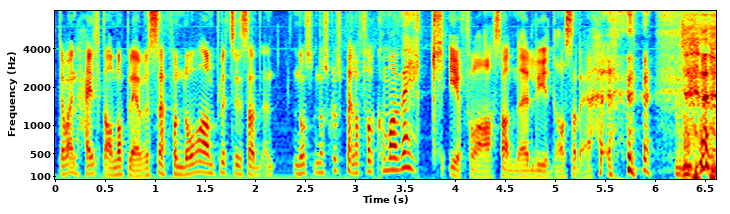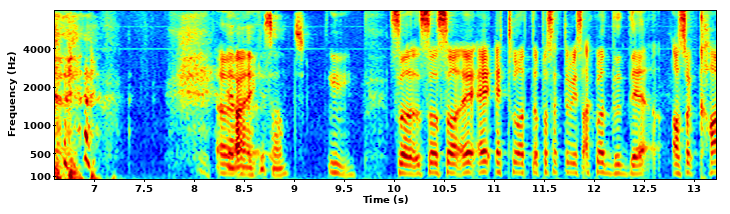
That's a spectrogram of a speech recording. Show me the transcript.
det var en helt annen opplevelse. For nå var han plutselig sånn Nå, nå skal spille for å komme vekk ifra sånne lyder som det. Ja, ikke sant? Mm. Så, så, så jeg, jeg- tror at det på sett og vis akkurat det, det Altså, hva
